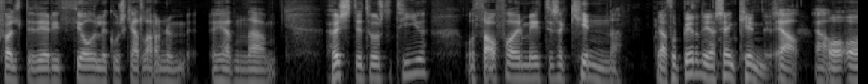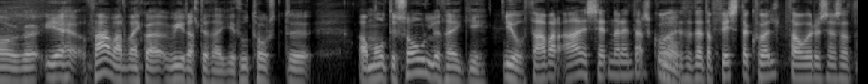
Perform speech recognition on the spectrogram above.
kvöldið er í þjóðleiku skjallaranum hérna haustið 2010 og þá fáðir mig til að kynna Já, þú byrði að segja kynnis já, já, og, og uh, ég, það var það eitthvað víraltið það ekki? Þú tókst uh, á móti sóli það ekki? Jú, það var aðeins setna reyndar sko, þetta, þetta fyrsta kvöld þá eru sagt,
